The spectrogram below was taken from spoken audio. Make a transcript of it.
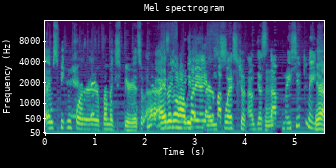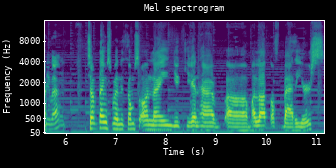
I'm speaking for from experience. I, I don't know how it If I have a question, I'll just Hmm? stop my seatmate, Yeah. di ba? Sometimes when it comes online, you, can have um, a lot of barriers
